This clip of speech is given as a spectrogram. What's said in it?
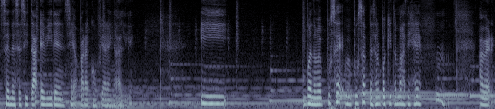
se necesita evidencia para confiar en alguien. Y bueno, me puse, me puse a pensar un poquito más, dije, hmm, a ver,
